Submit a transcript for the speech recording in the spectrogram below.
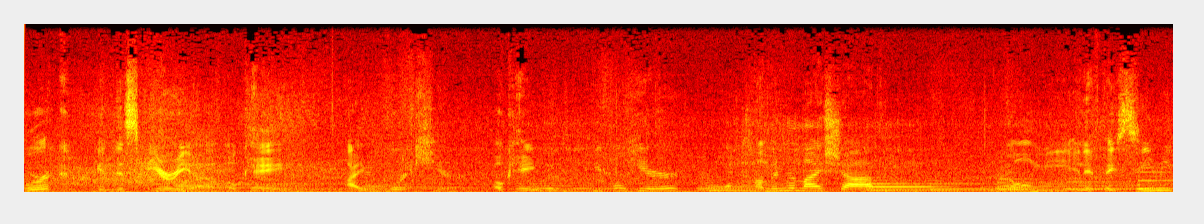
work in this area, okay? I work here, okay? People here that come into my shop know me, and if they see me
